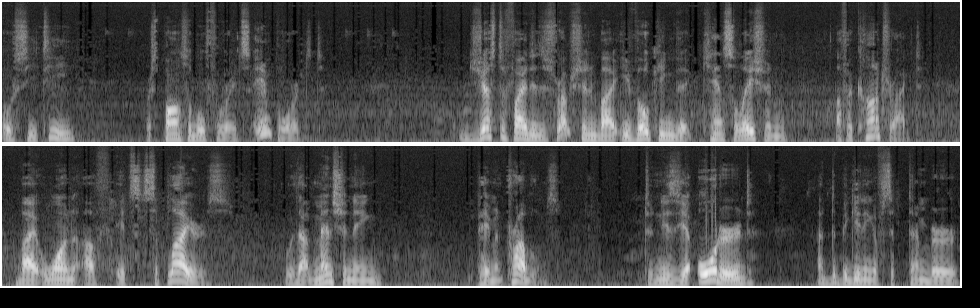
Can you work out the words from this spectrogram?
OCT, responsible for its import, justified the disruption by evoking the cancellation of a contract by one of its suppliers without mentioning payment problems. Tunisia ordered at the beginning of September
